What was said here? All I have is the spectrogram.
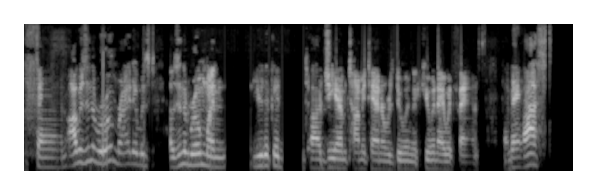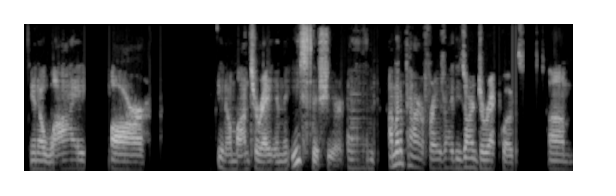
fan. I was in the room, right? It was I was in the room when Utica uh, GM Tommy Tanner was doing a Q and A with fans, and they asked, you know, why are you know Monterrey in the East this year? And I'm going to paraphrase, right? These aren't direct quotes, um,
